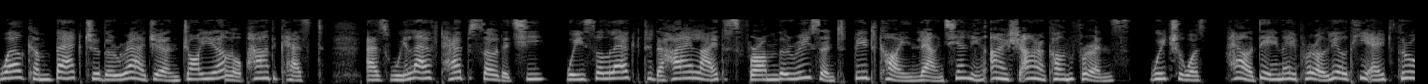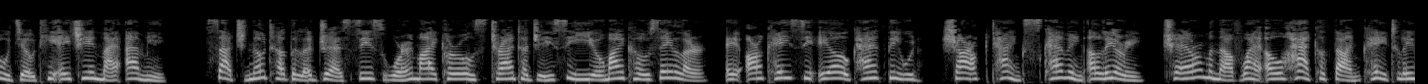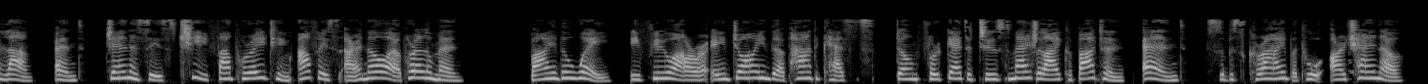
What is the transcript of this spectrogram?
welcome back to the Reg and Joyello podcast. As we left episode 7, we selected the highlights from the recent Bitcoin 2022 conference, which was held in April 6th through 9th in Miami. Such notable addresses were MicroStrategy CEO Michael Saylor, ARK CEO Cathie Wood, Shark Tank's Kevin O'Leary, Chairman of YO Hackathon Caitlin Long, and Genesis Chief Operating Officer Noah Perlman. By the way, if you are enjoying the podcasts, don't forget to smash like button and subscribe to our channel.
